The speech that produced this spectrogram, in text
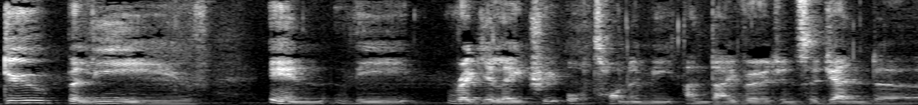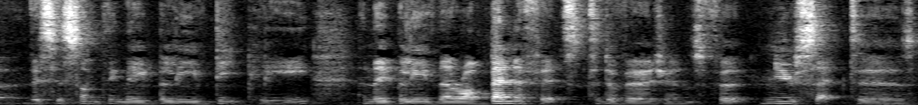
do believe in the regulatory autonomy and divergence agenda. This is something they believe deeply, and they believe there are benefits to divergence for new sectors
